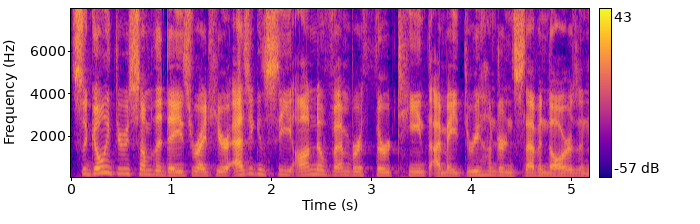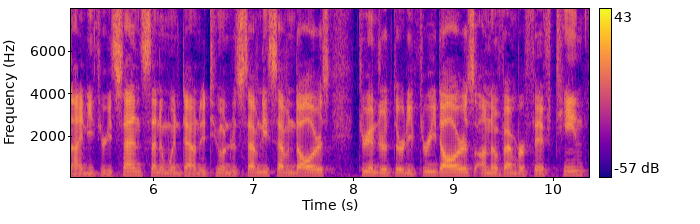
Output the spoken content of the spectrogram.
So going through some of the days right here, as you can see, on November 13th, I made $307.93, then it went down to $277, $333 on November 15th,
